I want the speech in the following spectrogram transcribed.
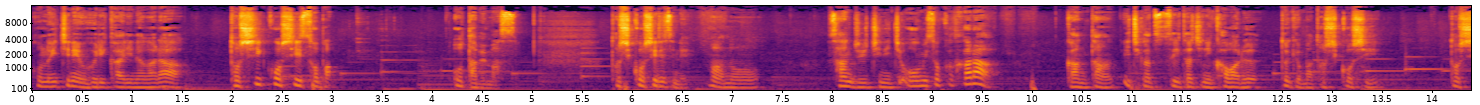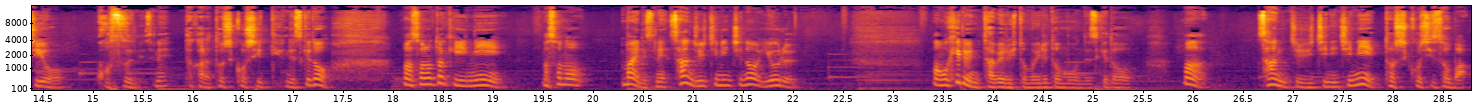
この1年を振り返りながら年越しそばを食べます。年越しですね、まあ、あの31日大晦日から元旦1月1日に変わる時をまあ年越し年を越すんですね。だから年越しっていうんですけど、まあ、その時に、まあ、その前ですね。31日の夜、まあ、お昼に食べる人もいると思うんですけどまあ31日に年越しそば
